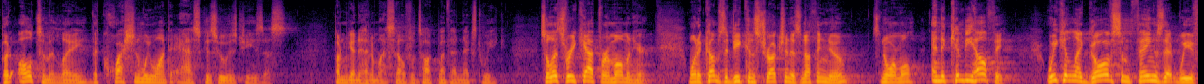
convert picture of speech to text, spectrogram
But ultimately, the question we want to ask is who is Jesus? But I'm getting ahead of myself. We'll talk about that next week. So let's recap for a moment here. When it comes to deconstruction, it's nothing new, it's normal, and it can be healthy. We can let go of some things that we've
